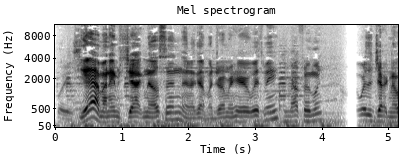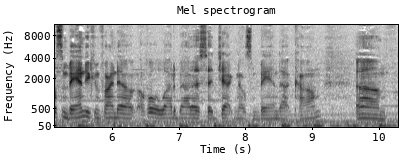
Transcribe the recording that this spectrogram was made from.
Please. Yeah, my name's Jack Nelson, and I got my drummer here with me. Matt Finley. We're the Jack Nelson Band. You can find out a whole lot about us at jacknelsonband.com. Um,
